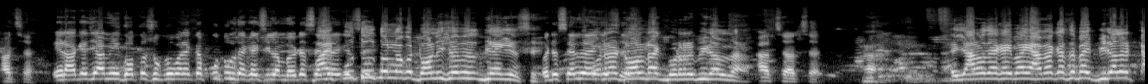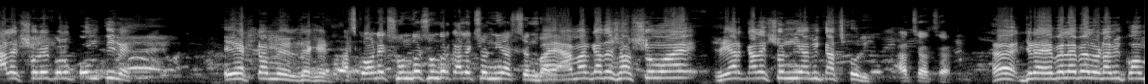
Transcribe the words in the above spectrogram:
আচ্ছা। এর আগে যে আমি গত শুক্রবার একটা পুতুল দেখাইছিলাম ভাই ওটা সেল হয়ে গেছে? পুতুল লোক ডল হিসেবে দিয়ে গেছে। ওইটা সেল হয়ে ওটা ডল রাখব ওটা বিড়াল না আচ্ছা আচ্ছা। হ্যাঁ। এই আরও দেখাই ভাই আমার কাছে ভাই বিড়ালের কালেকশনের কোনো কমতি নেই। এই একটা মেল দেখেন। আজকে অনেক সুন্দর সুন্দর কালেকশন নিয়ে আসছেন ভাই। ভাই আমার কাছে সবসময় রেয়ার কালেকশন নিয়ে আমি কাজ করি। আচ্ছা আচ্ছা। হ্যাঁ যেটা অ্যাভেলেবেল ওটা আমি কম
